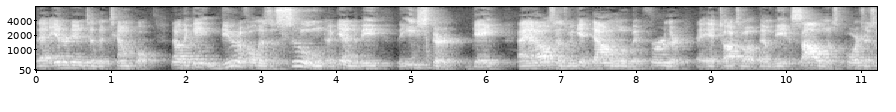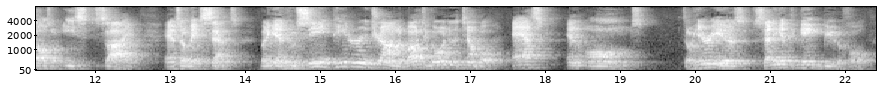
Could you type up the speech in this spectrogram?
that entered into the temple. Now the gate Beautiful is assumed, again, to be the eastern gate. And also as we get down a little bit further, it talks about them being Solomon's porch is also east side. And so it makes sense. But again, who seeing Peter and John about to go into the temple, ask an alms. So here he is, setting at the gate beautiful.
